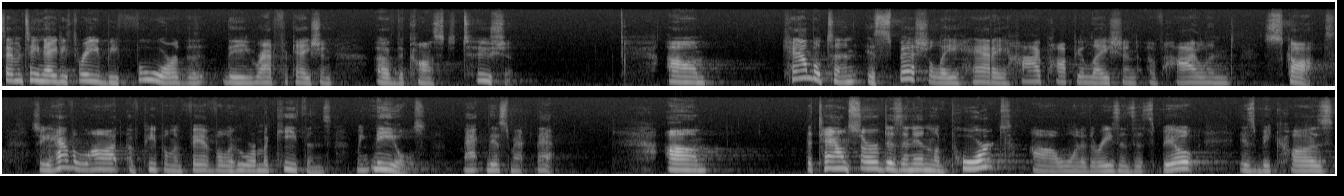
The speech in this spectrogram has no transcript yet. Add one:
1783 before the, the ratification of the Constitution. Um, Campbellton especially had a high population of Highland Scots. So you have a lot of people in Fayetteville who are McKeithans, McNeils, Mac this, Mac that. Um, the town served as an inland port. Uh, one of the reasons it's built is because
